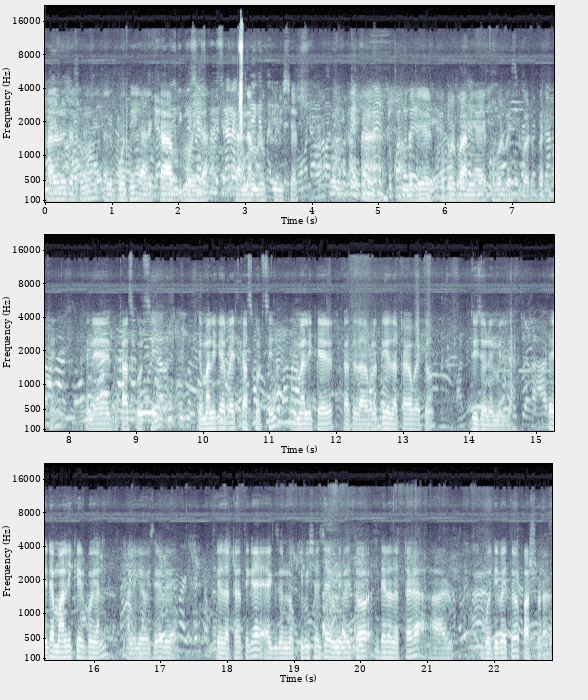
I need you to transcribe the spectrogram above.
সাড়ে নটার সময় তার বধি আর একটা মহিলা, তার নাম লক্ষ্মী বিশ্বাস। হ্যাঁ আমরা যে খবর পাই, আমি খবর পেয়েছি বড় বাড়িতে। এনে কাজ করছি। যে মালিকের বাড়িতে কাজ করছি, ওই মালিকের কাছে তারপরে দুই হাজার টাকা পাইতো, দুইজনে মিলে। এটা মালিকের বয়ান, মালিকের হয়েছে দুই হাজার টাকা থেকে একজন লক্ষ্মী বিশ্বাসে উনি পাইতো দেড় হাজার টাকা আর বদি পাইতো পাঁচশো টাকা।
